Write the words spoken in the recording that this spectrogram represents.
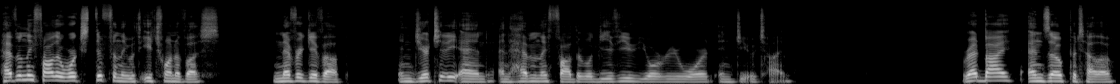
Heavenly Father works differently with each one of us. Never give up. Endure to the end, and Heavenly Father will give you your reward in due time. Read by Enzo Patello.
